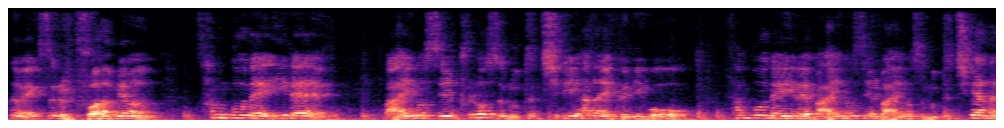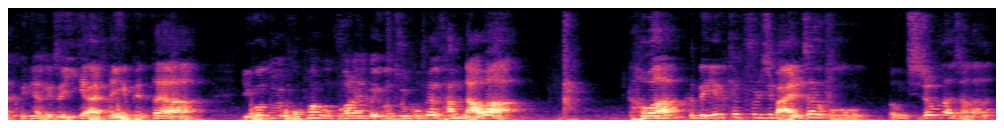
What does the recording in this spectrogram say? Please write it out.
그럼 x를 구하면 3분의 1에 마이너스 1 플러스 루트 7이 하나의 근이고 3분의 1에 마이너스 1 마이너스 루트 7이 하나 근이야. 그래서 이게 알파 이게 베타야. 이거 둘 곱한 거 구하라니까 이거 둘 곱해도 답 나와. 나와. 근데 이렇게 풀지 말자고. 너무 지저분하잖아.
